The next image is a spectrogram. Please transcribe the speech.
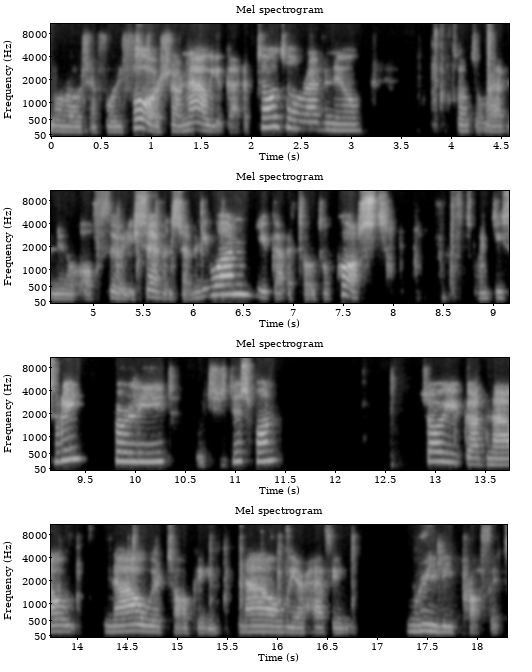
euros and 44. So now you got a total revenue, total revenue of 37.71. You got a total cost of 23 per lead, which is this one. So you got now, now we're talking, now we are having really profit,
